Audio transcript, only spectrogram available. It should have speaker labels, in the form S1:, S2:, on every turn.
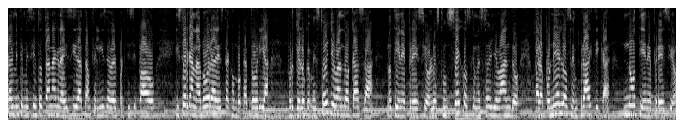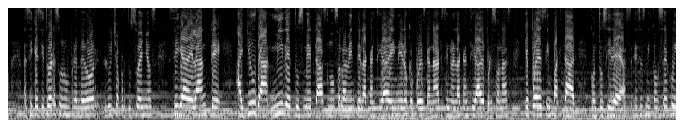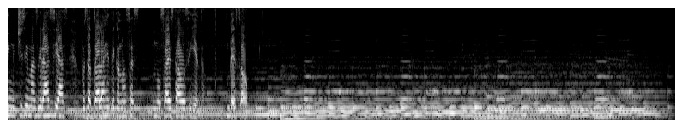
S1: realmente me siento tan agradecida, tan feliz de haber participado y ser ganadora de esta convocatoria, porque lo que me estoy llevando a casa no tiene precio. Los consejos que me estoy llevando para ponerlos en práctica no tiene precio. Así que si tú eres un emprendedor, lucha por tus sueños, sigue adelante, ayuda, mide tus metas, no solamente en la cantidad de dinero que puedes ganar, sino en la cantidad de personas que puedes impactar con tus ideas. Ese es mi consejo y muchísimas gracias pues a toda la gente que nos nos ha estado siguiendo. Un beso.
